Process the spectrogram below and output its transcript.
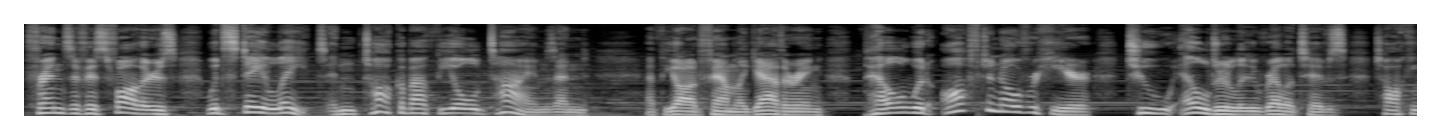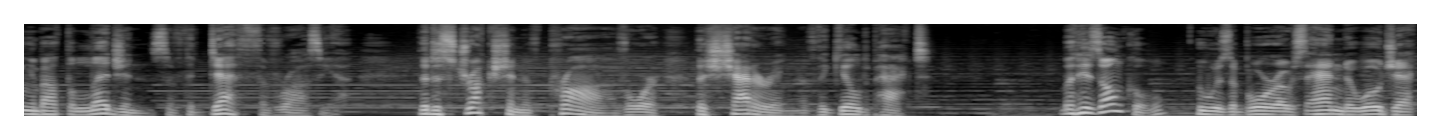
Friends of his father's would stay late and talk about the old times, and at the odd family gathering, Pell would often overhear two elderly relatives talking about the legends of the death of Razia, the destruction of Prahv, or the shattering of the Guild Pact. But his uncle, who was a Boros and a Wojek,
